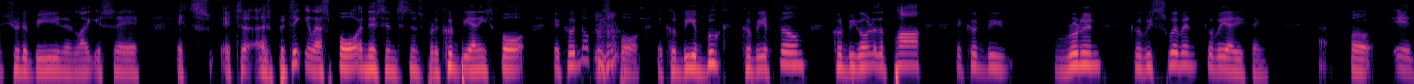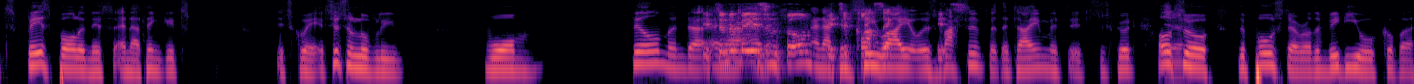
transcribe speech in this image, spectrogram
should have been and like you say it's it's a, a particular sport in this instance but it could be any sport it could not be Mhm. sport it could be a book could be a film could be going to the park it could be running could be swimming could be anything Uh, but it's baseball in this and i think it's it's great it's just a lovely warm film and uh, It's and an I- and- amazing film. and I it's can see why it was It's- massive at the time. It's it's just good. Also, the poster or the video cover,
